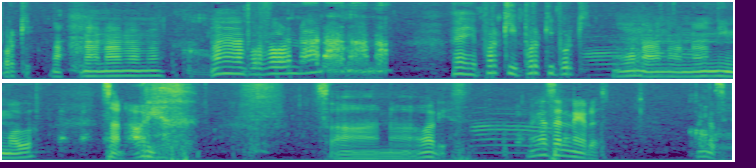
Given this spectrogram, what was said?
por aquí. No, no, no, no, no, no, no, por favor, no, no, no, no. Eh, por aquí, por aquí, por aquí. No, no, no, no, ni modo. Zanahorias. Zanahorias. Véngase, negros. Véngase,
